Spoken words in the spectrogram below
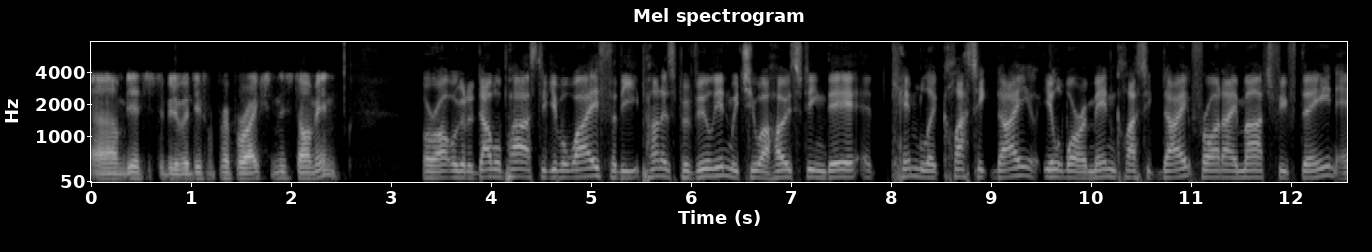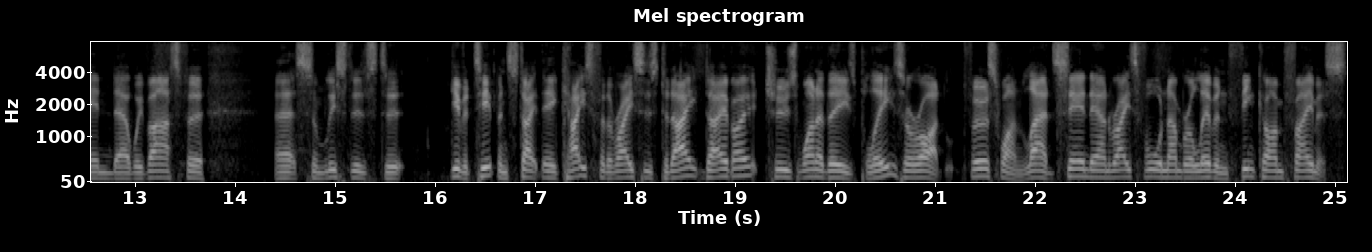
um, yeah, just a bit of a different preparation this time in. All right, we've got a double pass to give away for the Punters Pavilion, which you are hosting there at Kembla Classic Day, Illawarra Men Classic Day, Friday, March 15. And uh, we've asked for uh, some listeners to give a tip and state their case for the races today. Davo, choose one of these, please. All right, first one, lads, Sandown Race 4, number 11, Think I'm Famous.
